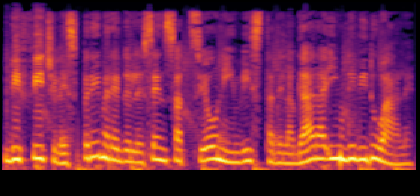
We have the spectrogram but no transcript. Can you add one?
difficile esprimere delle sensazioni in vista della gara individuale.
